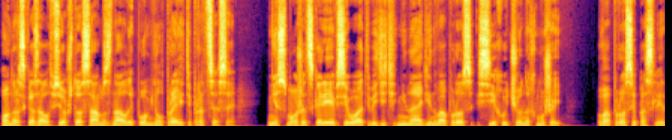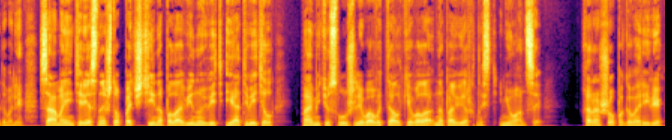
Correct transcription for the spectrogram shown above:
Он рассказал все, что сам знал и помнил про эти процессы. Не сможет, скорее всего, ответить ни на один вопрос сих ученых мужей. Вопросы последовали. Самое интересное, что почти наполовину ведь и ответил. Память услужливо выталкивала на поверхность нюансы. Хорошо поговорили.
